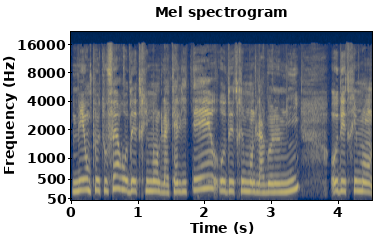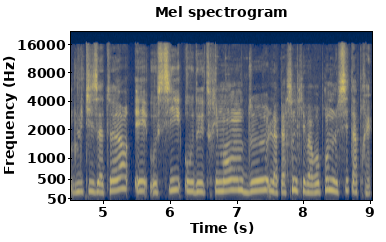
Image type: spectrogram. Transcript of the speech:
Mais on peut tout faire au détriment de la qualité, au détriment de l'ergonomie, au détriment de l'utilisateur et aussi au détriment de la personne qui va reprendre le site après.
